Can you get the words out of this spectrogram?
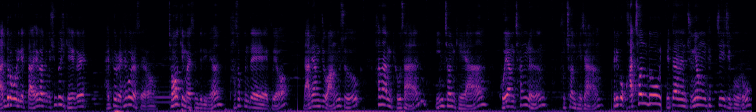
만들어 버리겠다 해가지고 신도시 계획을 발표를 해버렸어요. 정확히 말씀드리면 다섯 군데고요. 남양주 왕숙, 하남 교산, 인천 계양, 고양 창릉, 부천 대장, 그리고 과천도 일단은 중형 택지 지구로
